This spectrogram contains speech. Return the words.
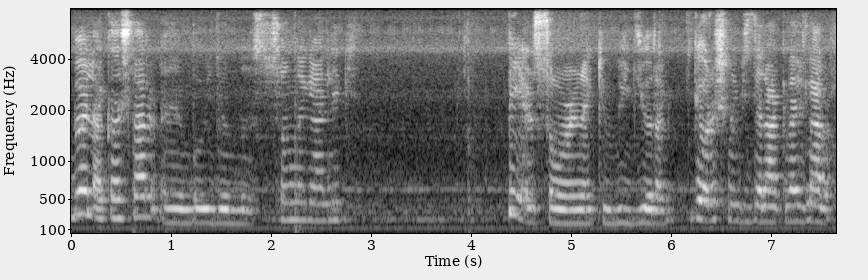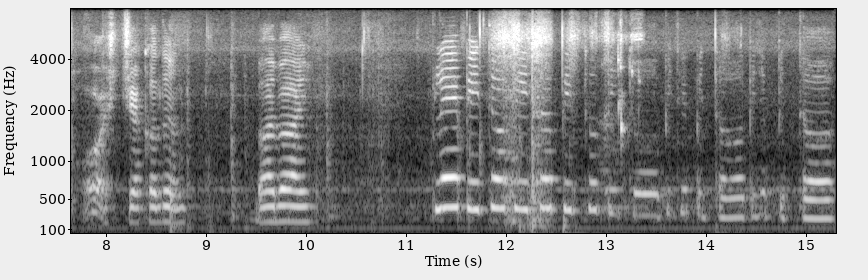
Böyle arkadaşlar e, bu videonun sonuna geldik. Bir sonraki videoda görüşmek üzere arkadaşlar. Hoşçakalın. Bye bye. Play pito pito pito pito pito pito pito pito.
